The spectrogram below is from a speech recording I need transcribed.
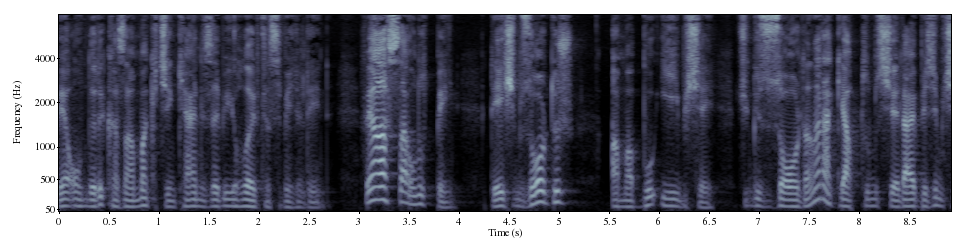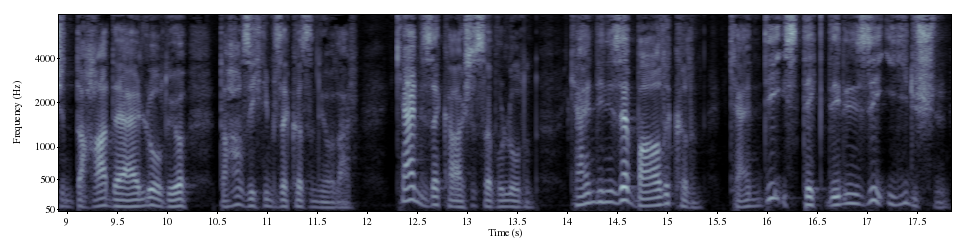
ve onları kazanmak için kendinize bir yol haritası belirleyin. Ve asla unutmayın, değişim zordur ama bu iyi bir şey. Çünkü zorlanarak yaptığımız şeyler bizim için daha değerli oluyor, daha zihnimize kazınıyorlar. Kendinize karşı sabırlı olun. Kendinize bağlı kalın. Kendi isteklerinizi iyi düşünün.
